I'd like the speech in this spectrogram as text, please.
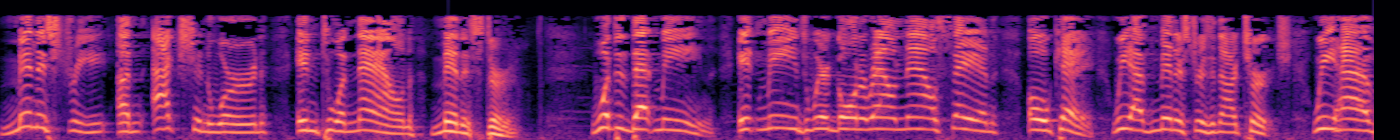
ministry, an action word, into a noun, minister. What does that mean? It means we're going around now saying, okay, we have ministers in our church. We have,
